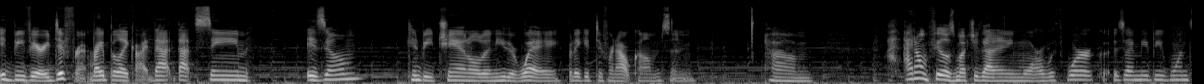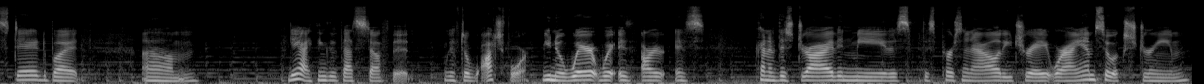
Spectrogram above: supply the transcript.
it'd be very different, right? But like I, that that same ism can be channeled in either way, but I get different outcomes, and um, I don't feel as much of that anymore with work as I maybe once did. But um, yeah, I think that that's stuff that we have to watch for. You know, where where is our is kind of this drive in me, this this personality trait where I am so extreme,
